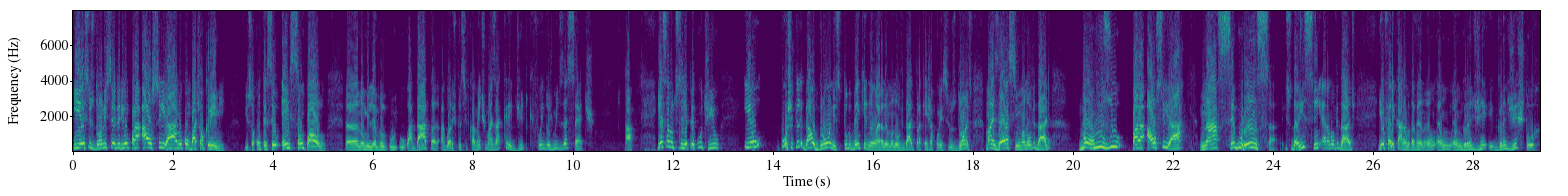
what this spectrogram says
e esses drones serviriam para auxiliar no combate ao crime. Isso aconteceu em São Paulo. Uh, não me lembro o, o, a data agora especificamente, mas acredito que foi em 2017. Tá? E essa notícia repercutiu e eu, poxa, que legal, drones. Tudo bem que não era nenhuma novidade para quem já conhecia os drones, mas era sim uma novidade no uso para auxiliar na segurança. Isso daí sim era novidade. E eu falei, caramba, tá vendo? É um, é um, é um grande, grande gestor.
